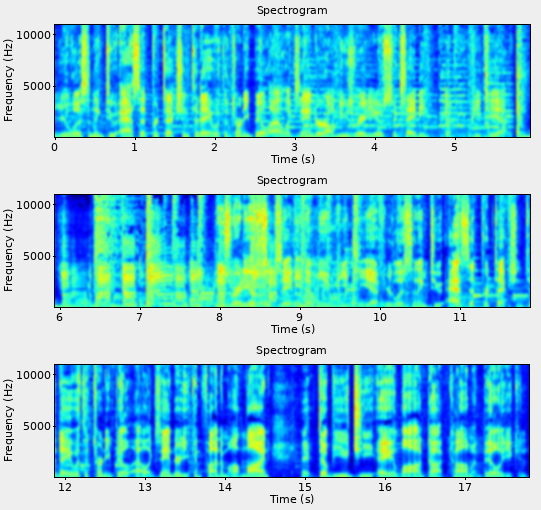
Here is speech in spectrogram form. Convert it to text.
You're listening to Asset Protection Today with attorney Bill Alexander on News Radio 680 WPTF. News Radio 680 WPTF. You're listening to Asset Protection Today with attorney Bill Alexander. You can find him online at WGAlaw.com. And Bill, you can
